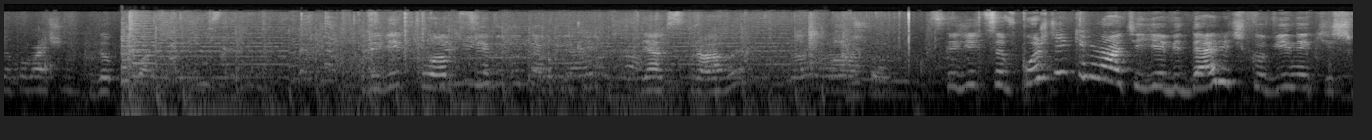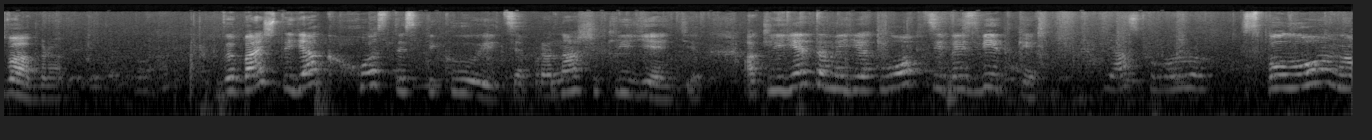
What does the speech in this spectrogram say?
До побачення. до побачення. Привіт, хлопці. Як справи? Скажіть, це в кожній кімнаті є відеречко, віник і швабра. Ви бачите, як хости спіклуються про наших клієнтів. А клієнтами є хлопці, ви звідки? Я з полону. З полону,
